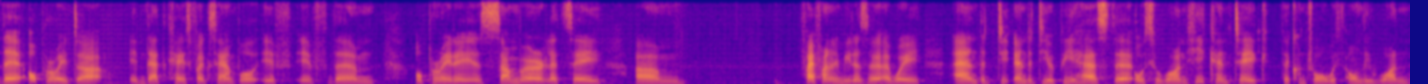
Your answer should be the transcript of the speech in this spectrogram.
the operator, in that case, for example, if, if the um, operator is somewhere, let's say, um, 500 meters away, and the, D and the DOP has the OC1, he can take the control with only one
